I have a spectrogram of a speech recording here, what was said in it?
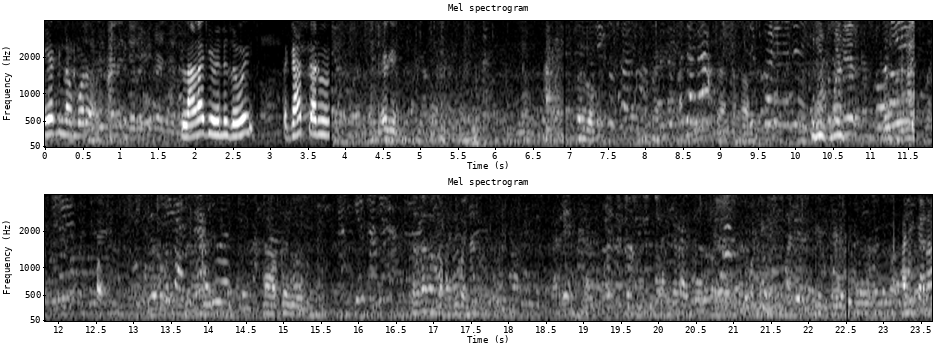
एक नंबर लाडाची होईन जवळ तर घात काढू श्री श्री हा खाली कॅना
